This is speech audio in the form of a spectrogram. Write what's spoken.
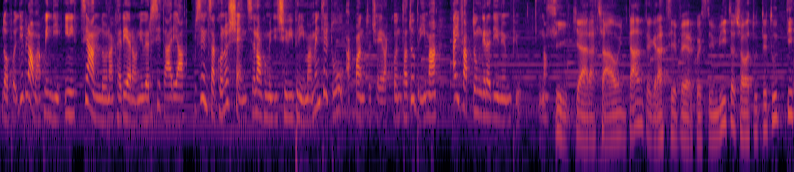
dopo il diploma, quindi iniziando una carriera universitaria senza conoscenze, no? come dicevi prima, mentre tu, a quanto ci hai raccontato prima, hai fatto un gradino in più. No? Sì, Chiara, ciao intanto e grazie per questo invito, ciao a tutte e tutti,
